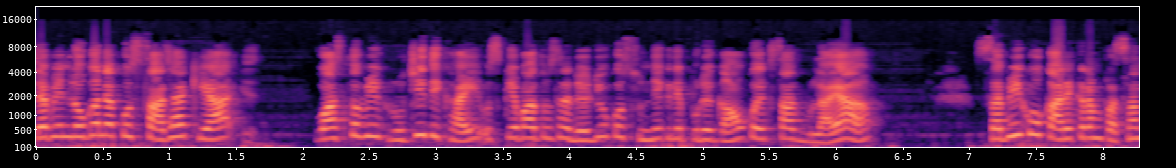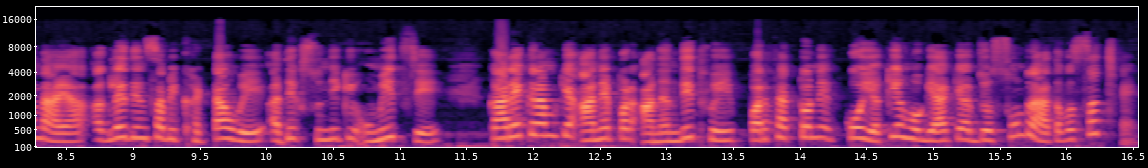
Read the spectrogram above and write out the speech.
जब इन लोगों ने कुछ साझा किया वास्तविक रुचि दिखाई, उसके बाद उसने रेडियो को सुनने के लिए पूरे गाँव को एक साथ बुलाया। सभी को कार्यक्रम पसंद आया। अगले दिन सब इकट्ठा हुए, अधिक सुनने की उम्मीद से कार्यक्रम के आने पर आनंदित हुए। परफेक्टो ने, को यकीन हो गया कि अब जो सुन रहा था वो सच है।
